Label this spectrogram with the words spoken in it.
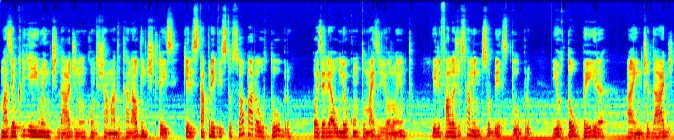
mas eu criei uma entidade num conto chamado Canal 23, que ele está previsto só para outubro, pois ele é o meu conto mais violento, e ele fala justamente sobre estupro. E o Toupeira, a entidade,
